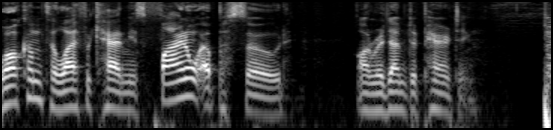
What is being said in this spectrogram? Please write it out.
Welcome to Life Academy's final episode on redemptive parenting. In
